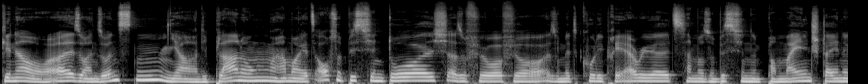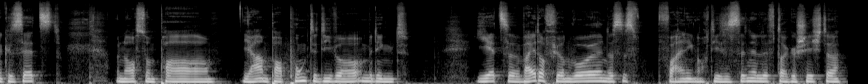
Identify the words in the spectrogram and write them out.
Genau, also ansonsten, ja, die Planung haben wir jetzt auch so ein bisschen durch. Also für, für, also mit Colibri Aerials haben wir so ein bisschen ein paar Meilensteine gesetzt und auch so ein paar, ja, ein paar Punkte, die wir unbedingt jetzt äh, weiterführen wollen. Das ist vor allen Dingen auch diese Sinnelifter-Geschichte,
